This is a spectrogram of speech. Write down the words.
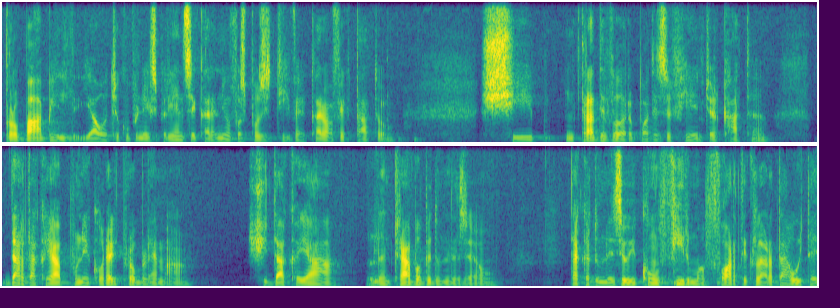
probabil ea au trecut prin experiențe care nu au fost pozitive, care au afectat-o și, într-adevăr, poate să fie încercată, dar dacă ea pune corect problema și dacă ea îl întreabă pe Dumnezeu, dacă Dumnezeu îi confirmă foarte clar, da, uite,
